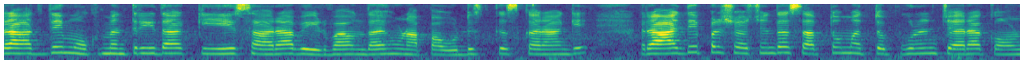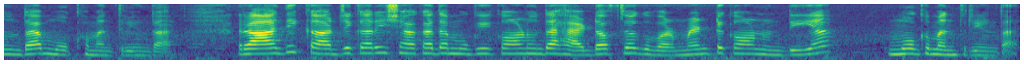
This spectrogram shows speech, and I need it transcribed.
ਰਾਜ ਦੇ ਮੁੱਖ ਮੰਤਰੀ ਦਾ ਕੀ ਸਾਰਾ ਵੇਰਵਾ ਹੁੰਦਾ ਹੈ ਹੁਣ ਆਪਾਂ ਉਹ ਡਿਸਕਸ ਕਰਾਂਗੇ। ਰਾਜ ਦੇ ਪ੍ਰਸ਼ਾਸਨ ਦਾ ਸਭ ਤੋਂ ਮਹੱਤਵਪੂਰਨ ਚਿਹਰਾ ਕੌਣ ਹੁੰਦਾ? ਹੈ ਮੁੱਖ ਮੰਤਰੀ ਹੁੰਦਾ ਹੈ। ਰਾਜ ਦੀ ਕਾਰਜਕਾਰੀ ਸ਼ਾਖਾ ਦਾ ਮੁਖੀ ਕੌਣ ਹੁੰਦਾ? ਹੈੱਡ ਆਫ ਦਾ ਗਵਰਨਮੈਂਟ ਕੌਣ ਹੁੰਦੀ ਆ? ਮੁੱਖ ਮੰਤਰੀ ਹੁੰਦਾ ਹੈ।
